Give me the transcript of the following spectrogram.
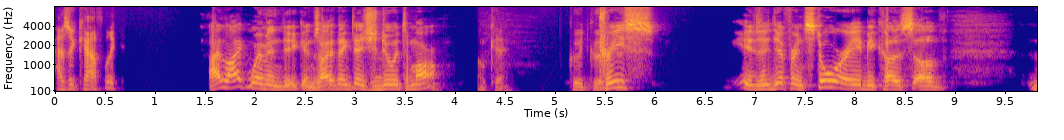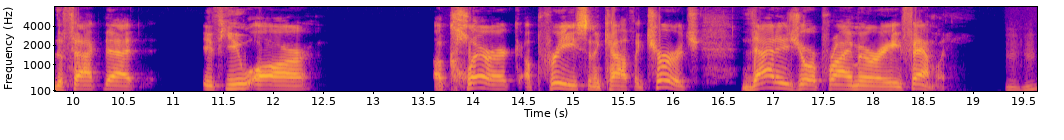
as a Catholic? I like women deacons. I think they should do it tomorrow. Okay, good, good. Priests good. is a different story because of the fact that if you are a cleric, a priest in a Catholic church, that is your primary family. Mm-hmm.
